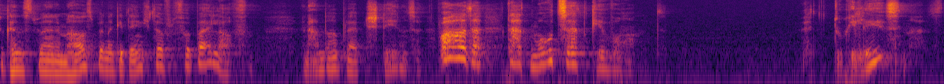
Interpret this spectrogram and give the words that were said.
Du kannst bei einem Haus, bei einer Gedenktafel vorbeilaufen. Ein anderer bleibt stehen und sagt, wow, da, da hat Mozart gewohnt. Weil du gelesen hast.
